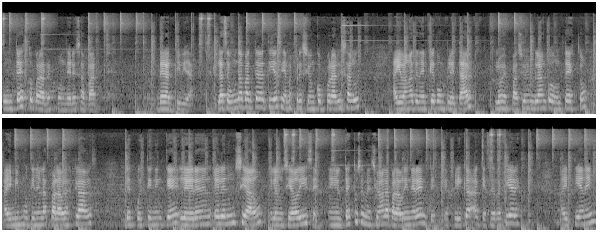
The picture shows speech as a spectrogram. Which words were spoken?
un texto para responder esa parte de la actividad. La segunda parte de la actividad se llama expresión corporal y salud. Ahí van a tener que completar los espacios en blanco de un texto. Ahí mismo tienen las palabras claves Después tienen que leer el enunciado. El enunciado dice, en el texto se menciona la palabra inherente, explica a qué se refiere. Ahí tienen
